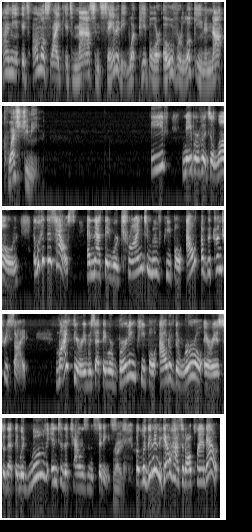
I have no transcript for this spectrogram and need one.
I mean, it's almost like it's mass insanity what people are overlooking and not questioning. leave neighborhoods alone and look at this house and that they were trying to move people out of the countryside my theory was that they were burning people out of the rural areas so that they would move into the towns and cities. Right. but laguna niguel has it all planned out.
